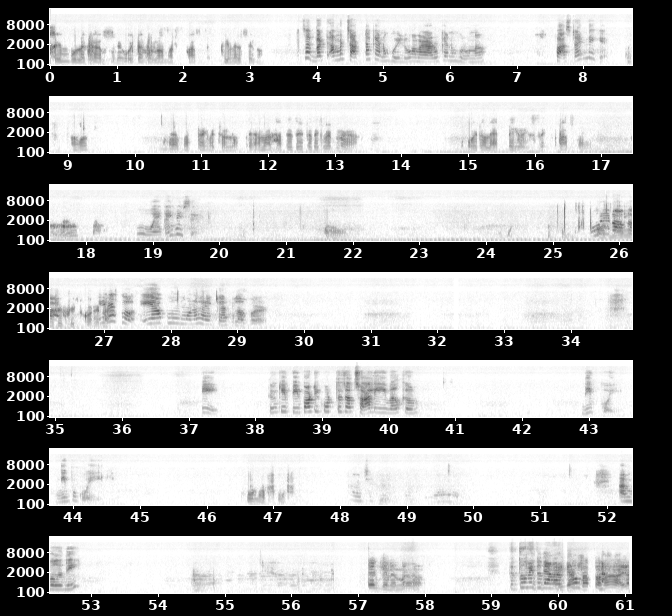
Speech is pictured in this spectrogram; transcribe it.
সিম্বু লেখা আছে ওইটা হলো আমার ফার্স্ট ফিমেল ছিল। আচ্ছা বাট আমার চারটা কেন হইল? আমার আরও কেন হলো না? ফার্স্ট টাইম দেখে? আমার হ্যাঁ ফার্স্ট টাইমের জন্য। আমার হাতে যেটা দেখলেন না ওইটা হলো একটাই হয়েছে টাইম ও একাই হয়েছে? ওরে বাবা। ফিট করে না। তো এ আপু মনে হয় ক্যাট লাভার কি? তুমি কি পিপটি করতে যাচ্ছ? আলি ওয়েলকাম দীপ কই? দীপু কই? কোন আপু আমি বলে দিই। একদিনের না। তো তুমি যদি আমার এক সপ্তাহ না।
